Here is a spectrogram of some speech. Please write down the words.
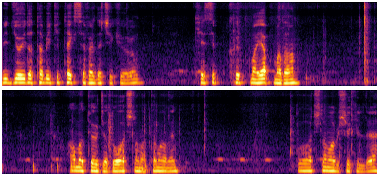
Videoyu da tabii ki tek seferde çekiyorum. Kesip kırpma yapmadan amatörce doğaçlama tamamen doğaçlama bir şekilde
